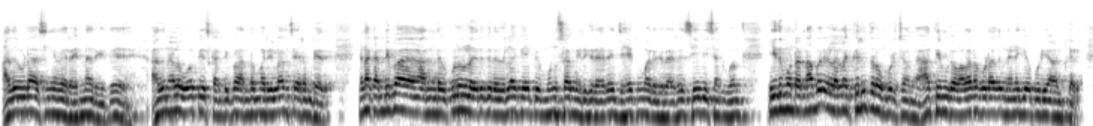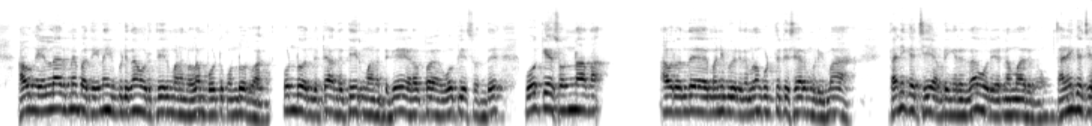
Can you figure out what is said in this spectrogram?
அதை விட அசிங்கம் வேறு என்ன இருக்குது? அதனால ஓபிஎஸ் கண்டிப்பாக அந்த மாதிரிலாம் சேர முடியாது. ஏன்னா கண்டிப்பாக அந்த குழுவில் இருக்கிறதுல கேபி முனுசாமி இருக்கிறாரு ஜெயக்குமார் இருக்கிறாரு சி வி சண்முகம். இது போன்ற நபர்கள் எல்லாம் கிருத்திரம் பிடிச்சவங்க. அதிமுக வளரக்கூடாதுன்னு நினைக்கக்கூடிய ஆட்கள். அவங்க எல்லாருமே பார்த்திங்கன்னா இப்படி தான் ஒரு தீர்மானங்கள்லாம் போட்டு கொண்டு வருவாங்க. கொண்டு வந்துட்டு அந்த தீர்மானத்துக்கு எடப்பா ஓபிஎஸ் வந்து ஓகே சொன்னாதான். அவர் வந்து மன்னிப்பு கடிதம்லாம் கொடுத்துட்டு சேர முடியுமா? தனி கட்சி அப்படிங்கிறது தான் ஒரு எண்ணமாக இருக்கும். தனி கட்சி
